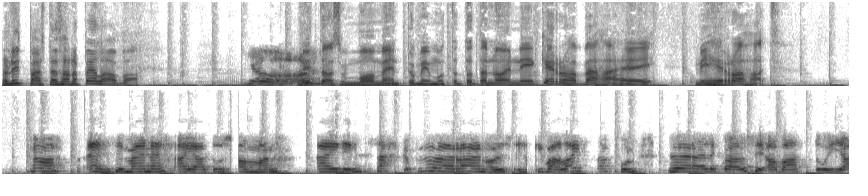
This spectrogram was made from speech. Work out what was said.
No nyt päästään saada pelaamaan. Joo. Nyt on sun momentumi, mutta tota noin niin, kerrohan vähän hei. Mihin rahat? No, ensimmäinen ajatus Amman äidin sähköpyörään. Olisi ihan kiva laittaa, kun pyöräilykausi avattu ja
